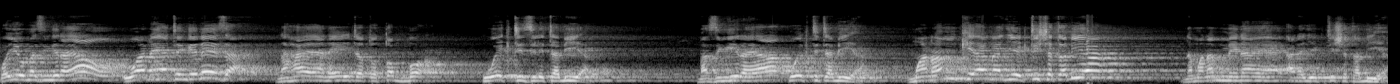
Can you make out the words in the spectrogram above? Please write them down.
kwa hiyo mazingira yao wanayatengeneza. Na haya yanaita tatabbu kuwekti zile tabia. Mazingira ya kuwekti tabia. Mwanamke anajiektisha tabia na mwanamume naye anajiektisha tabia.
